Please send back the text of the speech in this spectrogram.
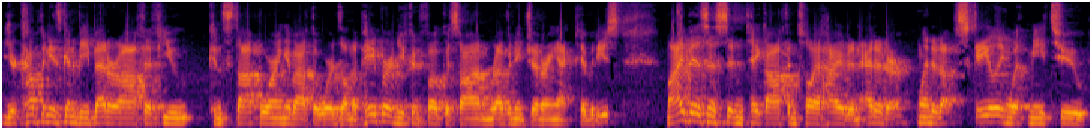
your company is going to be better off if you can stop worrying about the words on the paper and you can focus on revenue generating activities. My business didn't take off until I hired an editor who ended up scaling with me to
